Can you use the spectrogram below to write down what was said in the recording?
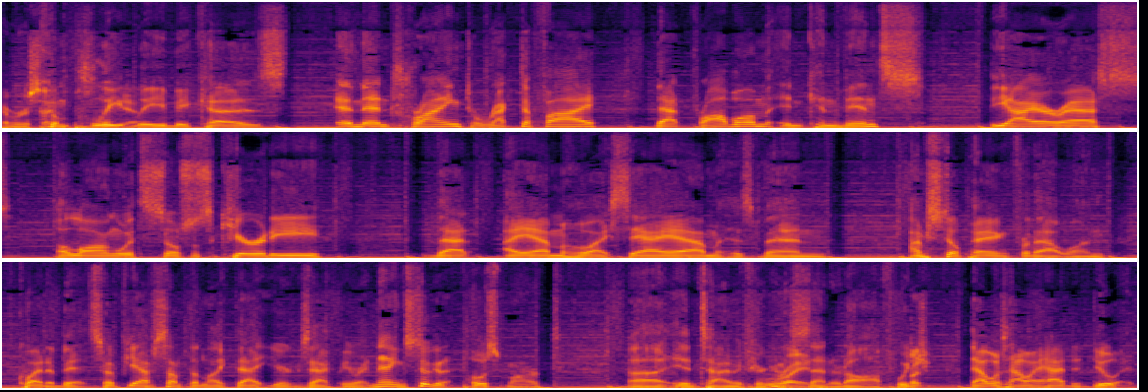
Ever since, completely because and then trying to rectify that problem and convince the IRS along with social security that I am who I say I am has been I'm still paying for that one quite a bit. So if you have something like that, you're exactly right. Now you can still get it postmarked uh, in time if you're going Right. to send it off, which that was how I had to do it.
